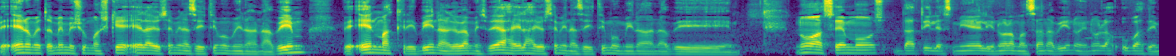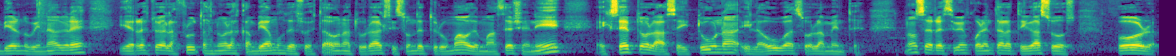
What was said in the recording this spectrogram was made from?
ואין מטמא משום משקה, אלא היוצא מן הזיתים ומן הענבים. ואין מקריבין על גבי המזבח, אלא היוצא מן הזיתים ומן הענבים. No hacemos dátiles miel y no la manzana vino y no las uvas de invierno vinagre y el resto de las frutas no las cambiamos de su estado natural si son de terumá o de sheni, excepto la aceituna y la uva solamente. No se reciben 40 latigazos por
